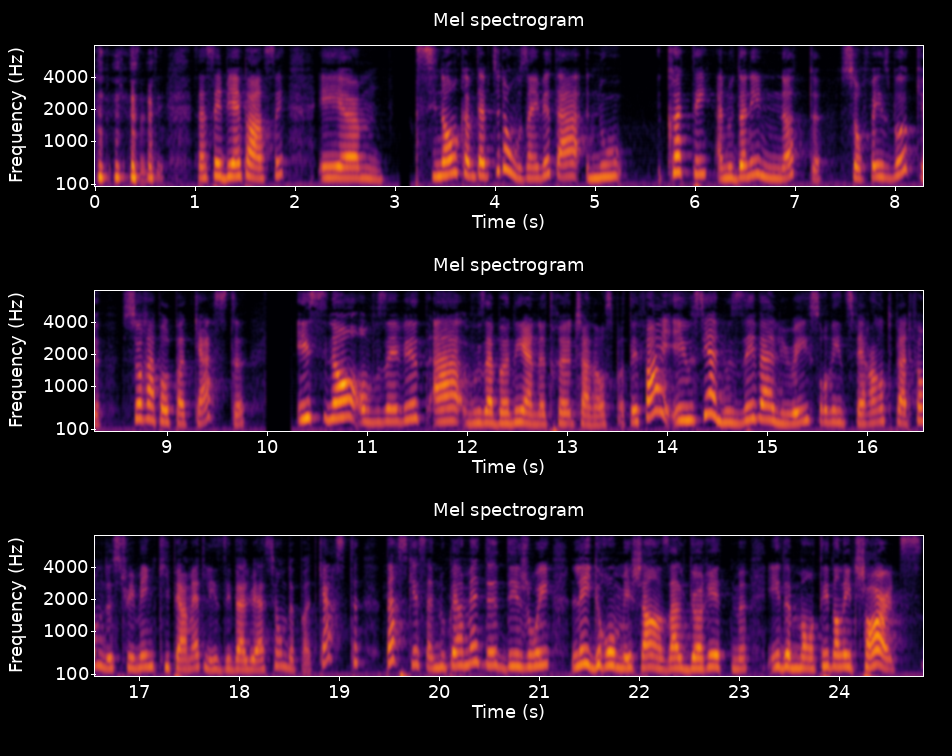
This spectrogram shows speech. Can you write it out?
Ça s'est bien passé. Et sinon, comme d'habitude, on vous invite à nous coter, à nous donner une note sur Facebook, sur Apple Podcast. Et sinon, on vous invite à vous abonner à notre channel Spotify et aussi à nous évaluer sur les différentes plateformes de streaming qui permettent les évaluations de podcasts parce que ça nous permet de déjouer les gros méchants algorithmes et de monter dans les charts,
